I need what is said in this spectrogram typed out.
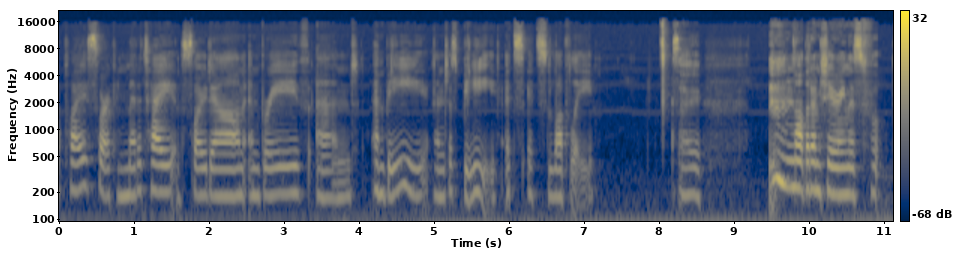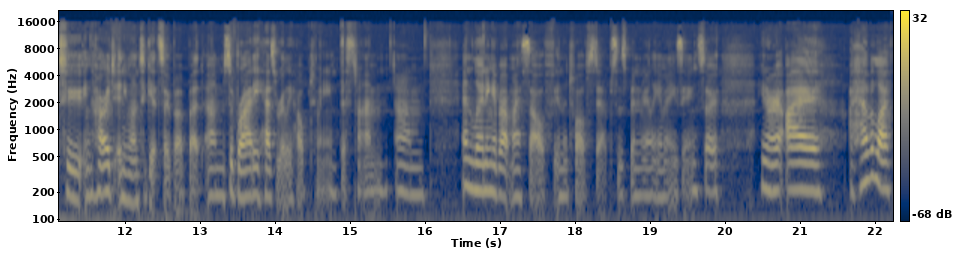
a place where I can meditate and slow down and breathe and and be and just be. It's it's lovely. So not that I'm sharing this for, to encourage anyone to get sober, but um, sobriety has really helped me this time. Um, and learning about myself in the 12 steps has been really amazing. So, you know, I I have a life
